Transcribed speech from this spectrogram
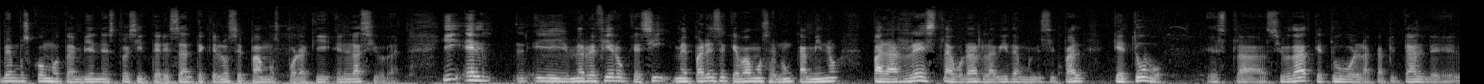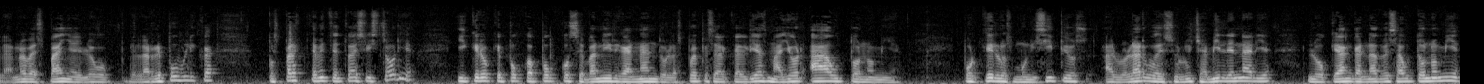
vemos cómo también esto es interesante que lo sepamos por aquí en la ciudad. Y, el, y me refiero que sí, me parece que vamos en un camino para restaurar la vida municipal que tuvo esta ciudad, que tuvo la capital de la Nueva España y luego de la República, pues prácticamente en toda su historia. Y creo que poco a poco se van a ir ganando las propias alcaldías mayor autonomía, porque los municipios a lo largo de su lucha milenaria lo que han ganado es autonomía,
